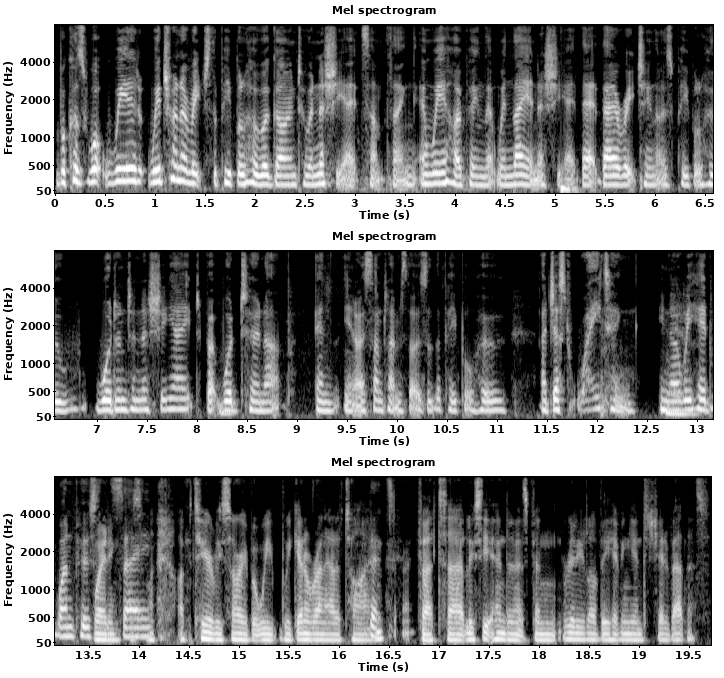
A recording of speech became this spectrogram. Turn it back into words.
because what we're we're trying to reach the people who are going to initiate something, and we're hoping that when they initiate that, they're reaching those people who wouldn't initiate but would turn up, and you know sometimes those are the people who are just waiting. You know, Yeah. we had one person Waiting say. I'm terribly sorry, but we, we're going to run out of time. That's all right. But uh, Lucy Hinden, it's been really lovely having you in to chat about this.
